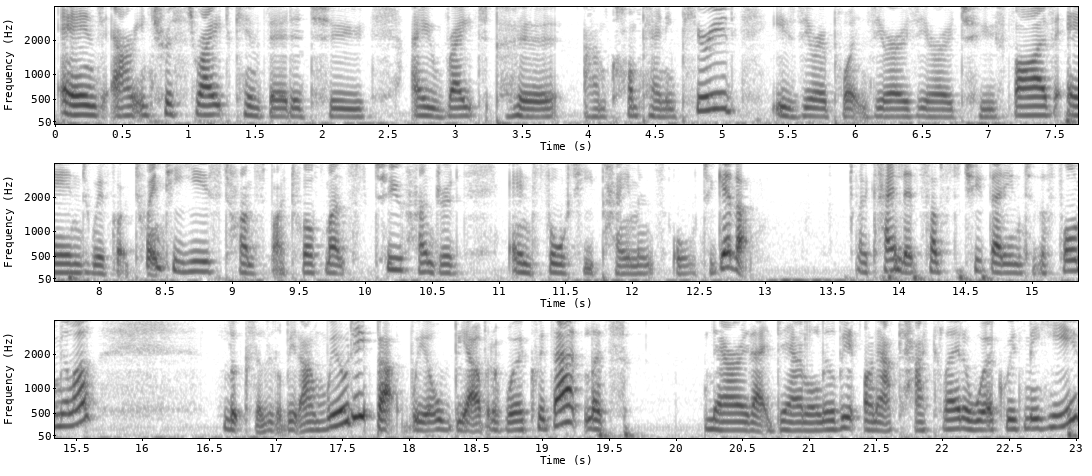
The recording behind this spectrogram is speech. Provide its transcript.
and our interest rate converted to a rate per um, compounding period is 0.0025 and we've got 20 years times by 12 months 240 payments altogether. Okay, let's substitute that into the formula. Looks a little bit unwieldy, but we'll be able to work with that. Let's narrow that down a little bit on our calculator. Work with me here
